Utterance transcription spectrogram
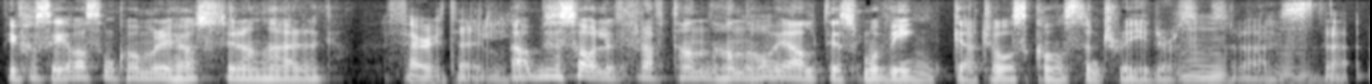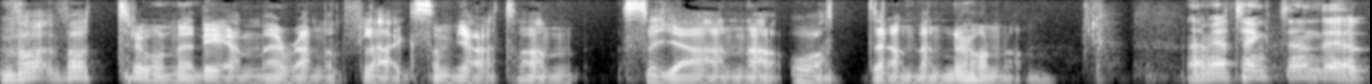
vi får se vad som kommer i höst i den här. Fairytale. Ja, men jag för att han, han har ju alltid små vinkar till oss constant readers. Och sådär. Just det. Vad, vad tror ni det är med Randall Flagg som gör att han så gärna återanvänder honom? Nej, men jag tänkte en del,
